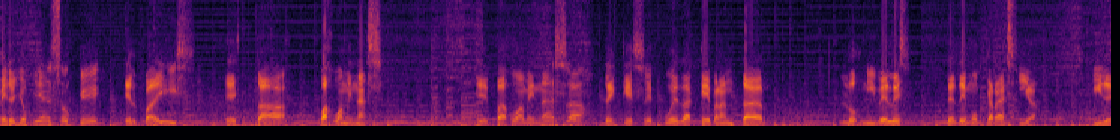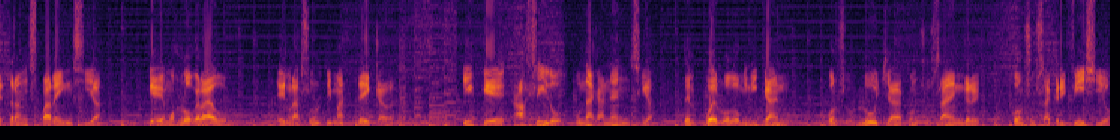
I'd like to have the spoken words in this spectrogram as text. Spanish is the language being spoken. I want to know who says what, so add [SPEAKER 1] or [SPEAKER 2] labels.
[SPEAKER 1] Mire, yo pienso que el país está bajo amenaza. Eh, bajo amenaza de que se pueda quebrantar los niveles de democracia y de transparencia que hemos logrado en las últimas décadas y que ha sido una ganancia del pueblo dominicano con sus luchas, con su sangre, con su sacrificio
